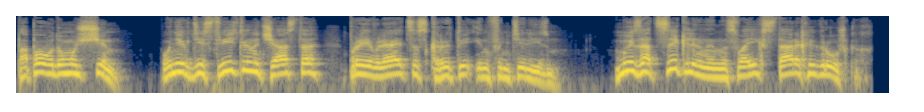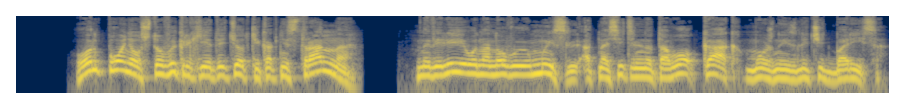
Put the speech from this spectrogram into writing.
«По поводу мужчин. У них действительно часто проявляется скрытый инфантилизм. Мы зациклены на своих старых игрушках. Он понял, что выкрики этой тетки, как ни странно, навели его на новую мысль относительно того, как можно излечить Бориса.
